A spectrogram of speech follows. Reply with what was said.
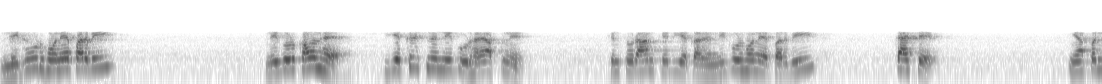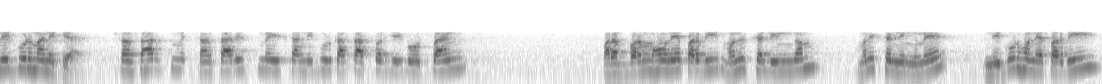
निगुण होने पर भी निगुण कौन है? ये कृष्ण निगुण है अपने। किंतु राम के लिए करें। निगुण होने पर भी कैसे? यहाँ पर निर्गुण माने क्या? संसार में संसारित में इसका निगुण का तात्पर्य वो स्वयं। पर ब्रह्म होने पर भी मनुष्य लिंगम, मनुष्य लिंग में निगुण होने पर भी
